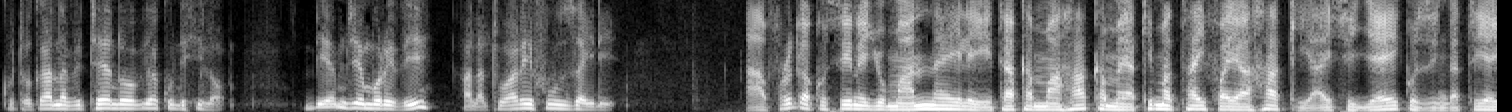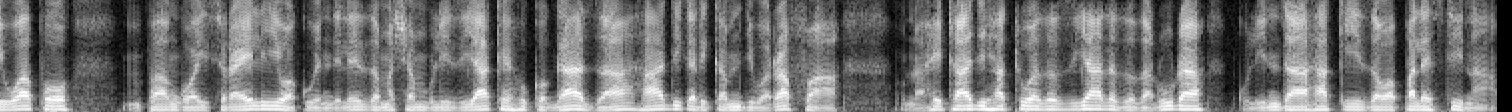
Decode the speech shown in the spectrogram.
kutokana na vitendo vya kundi hilo. BMJ Muridhi anatuarifu zaidi. Afrika Kusini Jumanne iliitaka mahakama ya kimataifa ya haki ICJ kuzingatia iwapo mpango wa Israeli wa kuendeleza mashambulizi yake huko Gaza hadi katika mji wa Rafa unahitaji hatua za ziada za dharura kulinda haki za Wapalestina.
